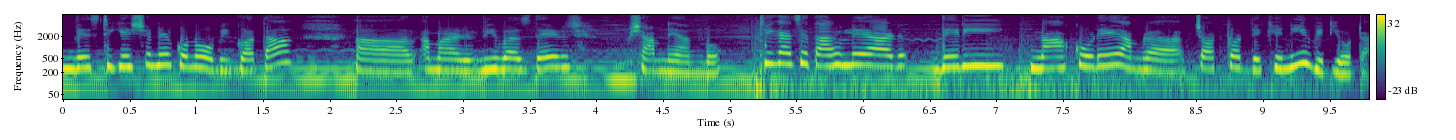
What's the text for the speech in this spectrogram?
ইনভেস্টিগেশনের কোনো অভিজ্ঞতা আমার ভিউয়ার্সদের সামনে আনব। ঠিক আছে, তাহলে আর দেরি না করে আমরা চটপট দেখে নিই ভিডিওটা।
